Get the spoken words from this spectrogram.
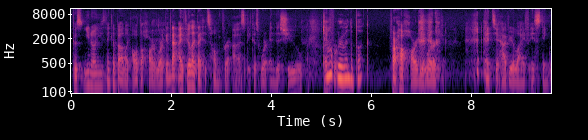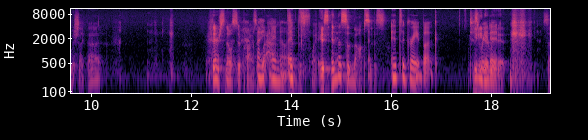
Because you know you think about like all the hard work, and that I feel like that hits home for us because we're in this shoe. Don't for, ruin the book. for how hard you work and to have your life extinguished like that. There's no surprise of I- what I happens know, at this it's- point. It's in the synopsis. It's a great book. Just you need read, to read it. it. so,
